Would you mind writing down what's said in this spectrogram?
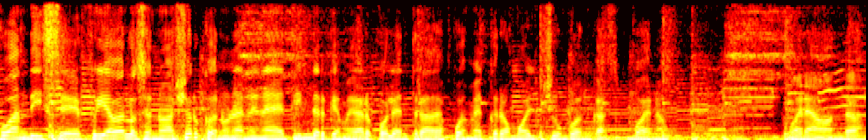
Juan dice, fui a verlos en Nueva York con una nena de Tinder que me garpó la entrada. Después me cromó el chumbo en casa. Bueno, buena onda.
